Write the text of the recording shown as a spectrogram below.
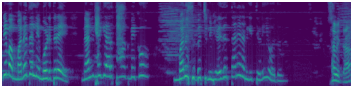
ನಿಮ್ಮ ಮನದಲ್ಲಿ ಮೂಡಿದ್ರೆ ನನ್ಗೆ ಹೇಗೆ ಅರ್ಥ ಆಗ್ಬೇಕು? ಮನಸ್ಸು ಬಿಚ್ಚಿ ನೀವು ಹೇಳಿದಿರ್ತಾನೆ ನನಗೆ ತಿಳಿಯೋದು. ಸವಿತಾ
